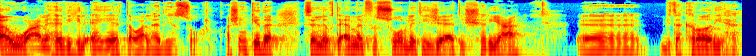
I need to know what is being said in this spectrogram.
أو على هذه الآيات أو على هذه الصور. عشان كده الإنسان لو تأمل في الصور التي جاءت الشريعة آه، بتكرارها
